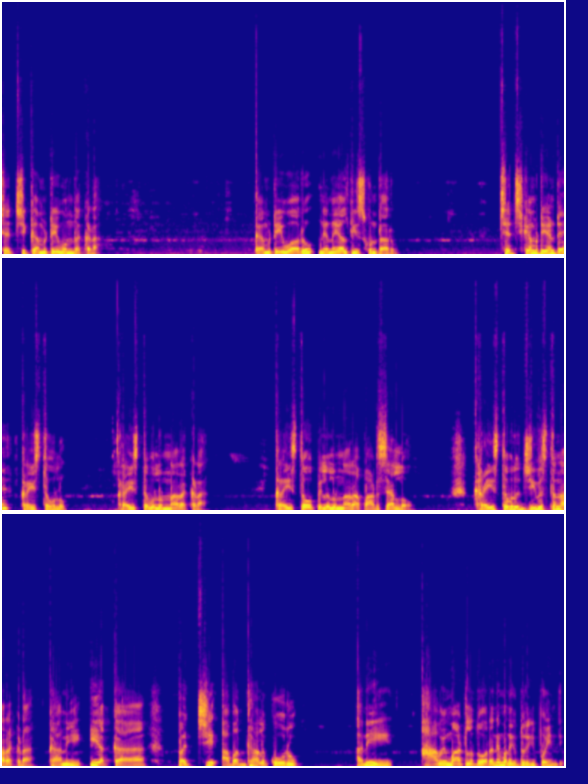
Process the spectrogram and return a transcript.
చర్చ్ కమిటీ ఉంది అక్కడ కమిటీ వారు నిర్ణయాలు తీసుకుంటారు. చర్చ్ కమిటీ అంటే క్రైస్తవులు. క్రైస్తవులు ఉన్నారు అక్కడ. క్రైస్తవ పిల్లలు ఉన్నారు ఆ పాఠశాలలో. క్రైస్తవులు జీవిస్తున్నారు అక్కడ. కానీ ఈ అక్క పచ్చి అబద్ధాల కోరు అని ఆమె మాటల ద్వారానే మనకి దొరికిపోయింది.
